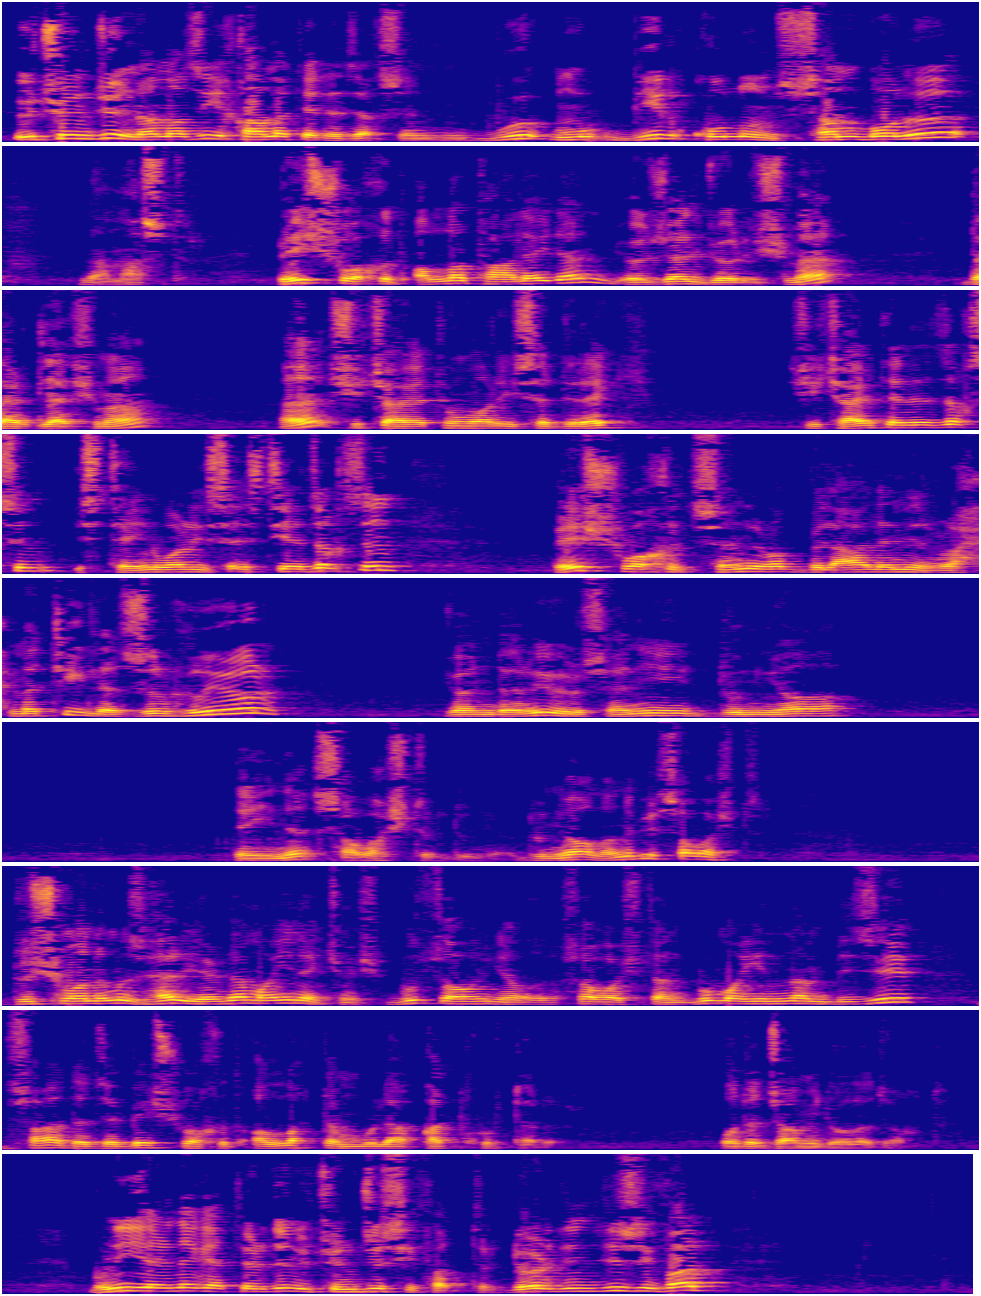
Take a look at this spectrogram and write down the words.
Üçüncü namazı ikamet edeceksin. Bu bir kulun sembolü namazdır. Beş vakit Allah Teala'dan özel görüşme, dertleşme, he? şikayetin var ise direkt şikayet edeceksin, isteğin var ise isteyeceksin. Beş vakit seni Rabbil Alemin rahmetiyle zırhlıyor, gönderiyor seni dünya neyine? Savaştır dünya. Dünya alanı bir savaştır. Düşmanımız her yerde mayın ekmiş. Bu savaştan, bu mayından bizi sadece beş vakit Allah'tan mulakat kurtarır. O da camide olacaktır. Bunu yerine getirdin üçüncü sifattır. Dördüncü sıfat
